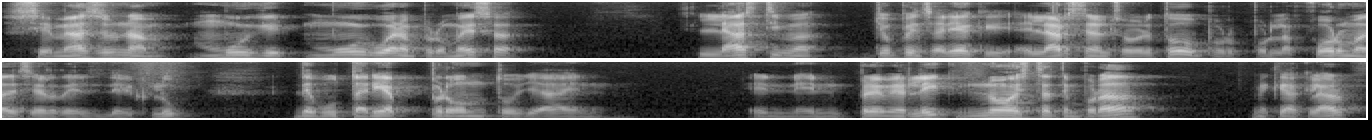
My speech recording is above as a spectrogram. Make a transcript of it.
Se me hace una muy, muy buena promesa. Lástima, yo pensaría que el Arsenal, sobre todo por, por la forma de ser del, del club, debutaría pronto ya en, en, Premier League. No esta temporada, me queda claro.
